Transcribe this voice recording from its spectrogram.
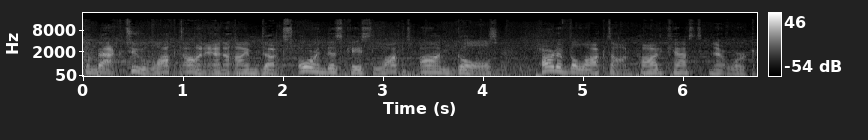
Welcome back to Locked On Anaheim Ducks, or in this case, Locked On Gulls, part of the Locked On Podcast Network.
